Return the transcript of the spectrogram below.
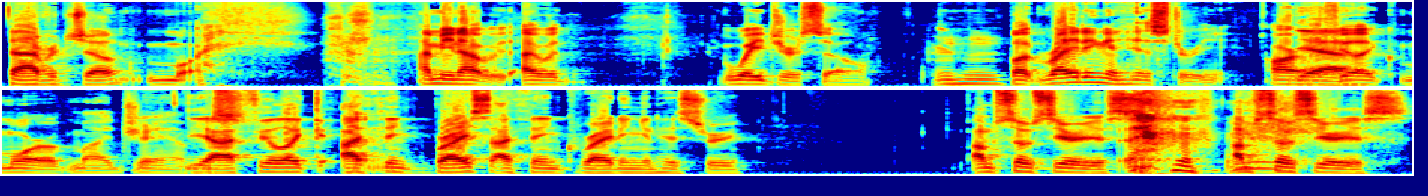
the average Joe more. I mean, I would I would wager so, mm-hmm. but writing and history are Yeah. I feel like more of my jams. yeah I feel like I think Bryce I think writing and history I'm so serious I'm so serious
